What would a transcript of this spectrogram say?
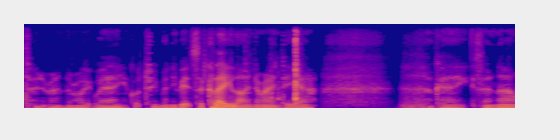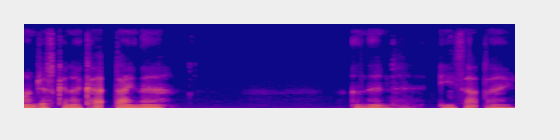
turn it around the right way. I've got too many bits of clay lying around here. Okay, so now I'm just going to cut down there and then ease that down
